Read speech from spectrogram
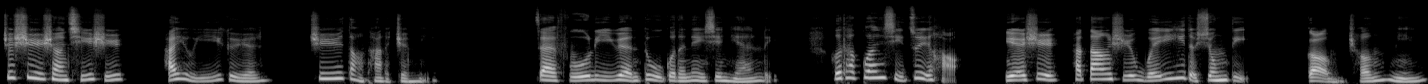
这世上其实还有一个人知道他的真名。在福利院度过的那些年里，和他关系最好，也是他当时唯一的兄弟耿成明。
